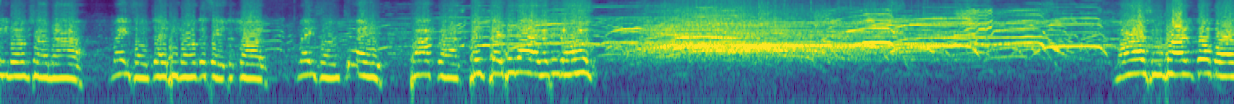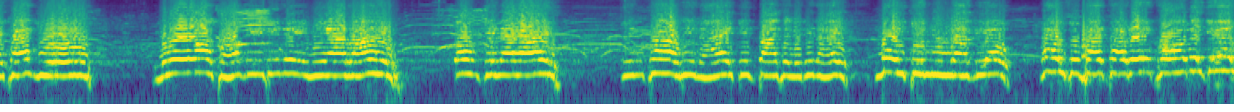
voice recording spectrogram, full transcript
พี่น้องชาวนา ไม่สนใจพี่น้องเกษตรกร ไม่สนใจภาคกลางเป็นไปไม่ได้นะพี่น้อง มาสุพรรณก็บ่อยครั้งอยู่ รู้ว่าของดีที่นี่มีอะไร ต้องกินอะไร กินข้าวที่ไหน กินปลาสลิดที่ไหน ไม่กินอยู่อย่างเดียวข้าวสุพรรณข้าวเรคอไม่กิน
